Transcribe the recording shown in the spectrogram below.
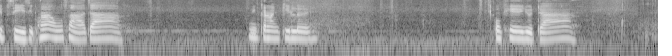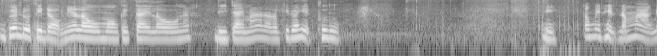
สิบสี่สิบห้าองศาจ้า นี่กำลังกินเลย โอเคอยู่จ้า เพื่อนดูสิดอกเนี่ยเรามองไกลๆเรานะดีใจมากเราเราคิดว่าเห็ดพึ่ง นี่ต้องเป็นเห็ดน้ำหมากแ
